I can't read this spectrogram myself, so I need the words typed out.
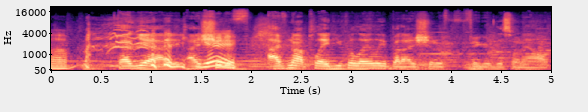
uh, Uh, yeah, I, I should have. I've not played Yooka-Laylee, but I should have figured this one out.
